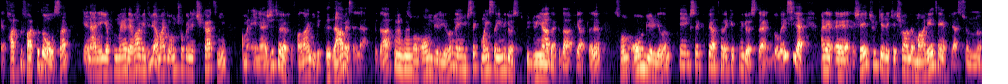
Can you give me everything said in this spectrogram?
e, farklı farklı da olsa gene hani yapılmaya devam ediliyor ama hadi onu çok öne çıkartmayayım. Ama enerji tarafı falan gibi gıda mesela gıda Hı hı. son 11 yılın en yüksek Mayıs ayını gösterdi dünyada gıda fiyatları. Son 11 yılın en yüksek fiyat hareketini gösterdi. Dolayısıyla hani e, şey Türkiye'deki şu anda maliyet enflasyonunu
